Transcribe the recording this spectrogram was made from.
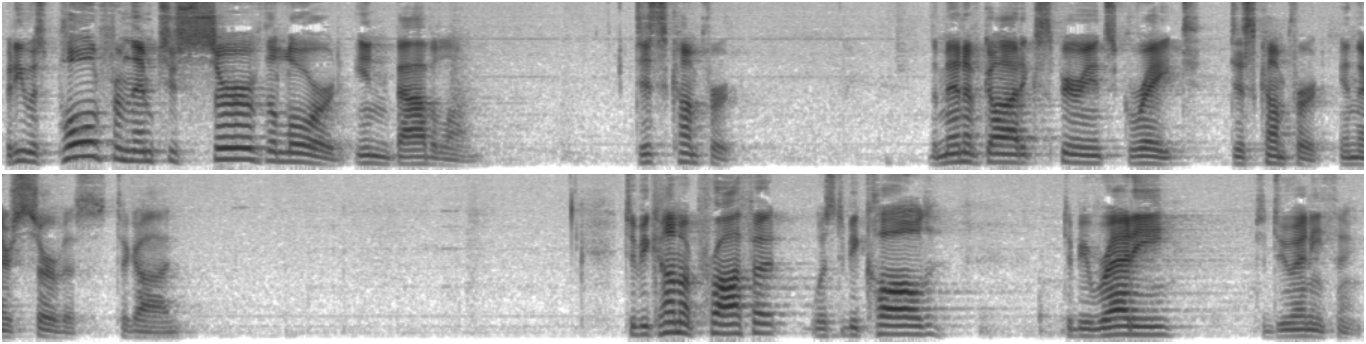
But he was pulled from them to serve the Lord in Babylon. Discomfort. The men of God experienced great discomfort in their service to God. To become a prophet was to be called to be ready to do anything.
